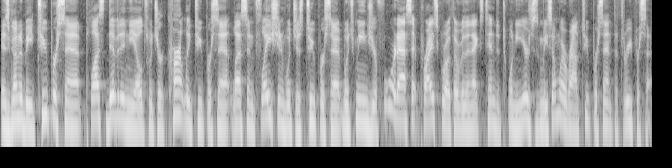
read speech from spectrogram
is going to be 2% plus dividend yields, which are currently 2%, less inflation, which is 2%, which means your forward asset price growth over the next 10 to 20 years is going to be somewhere around 2% to 3%.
